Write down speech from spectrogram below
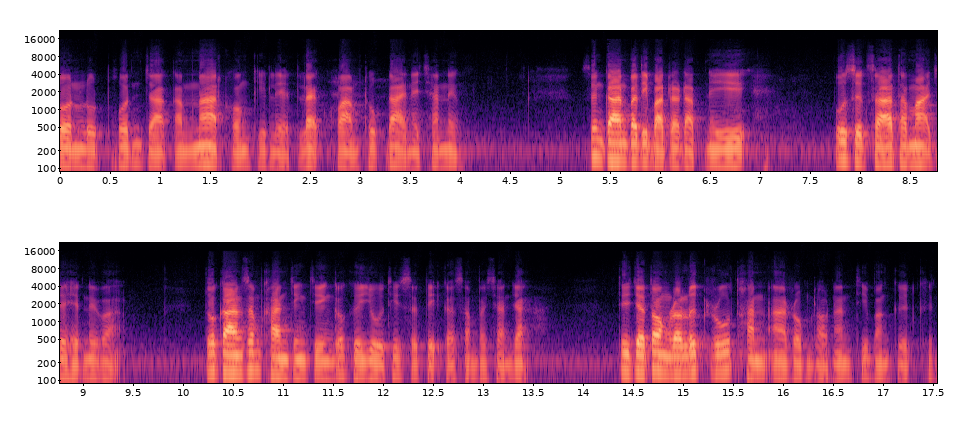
ตนหลุดพ้นจากอำนาจของกิเลสและความทุกข์ได้ในชั้นหนึ่ง ซึ่งการปฏิบัติระดับนี้ ผู้ศึกษาธรรมะจะเห็นได้ว่า ตัวการสำคัญจริง ๆ ก็คืออยู่ที่สติกับสัมปชัญญะที่จะต้องระลึกรู้ทันอารมณ์เหล่านั้นที่บังเกิดขึ้น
